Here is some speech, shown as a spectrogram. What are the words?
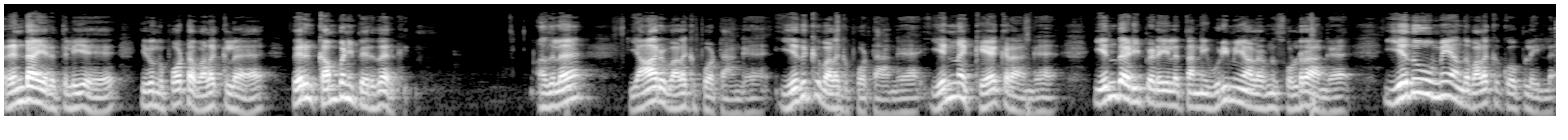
ரெண்டாயிரத்துலேயே இவங்க போட்ட வழக்கில் வெறும் கம்பெனி பேர் தான் இருக்குது அதில் யார் வழக்கு போட்டாங்க? எதுக்கு வழக்கு போட்டாங்க? என்ன கேட்குறாங்க எந்த அடிப்படையில் தன்னை உரிமையாளர்னு சொல்கிறாங்க எதுவுமே அந்த வழக்கு கோப்பில் இல்லை.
